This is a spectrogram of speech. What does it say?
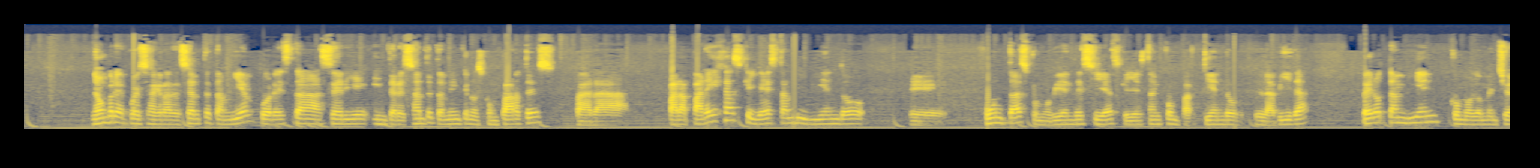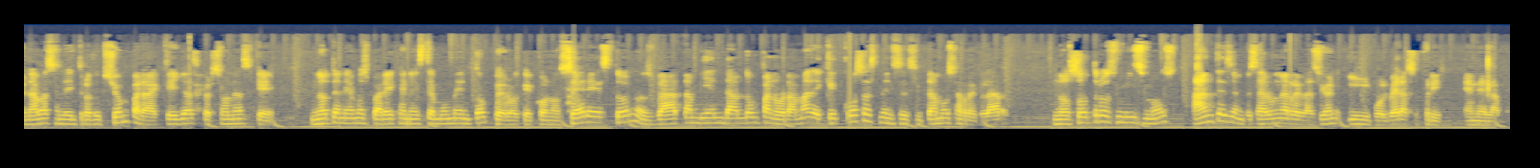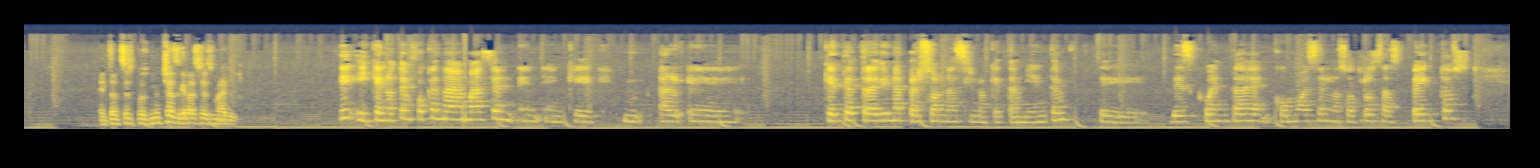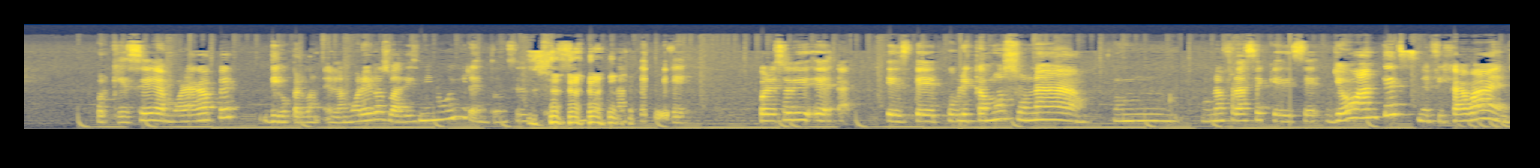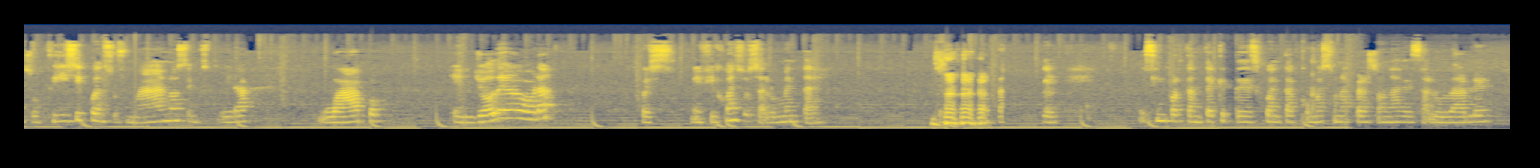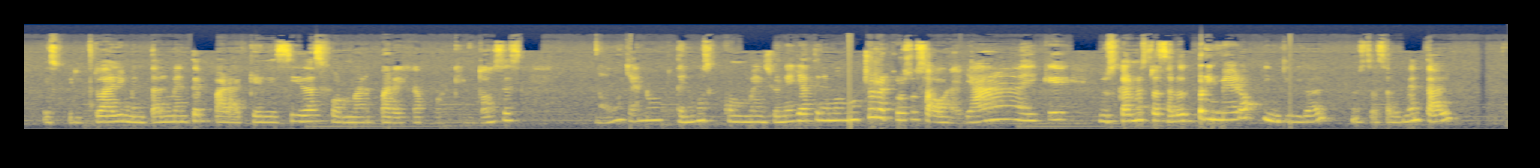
No, hombre, pues agradecerte también por esta serie interesante también que nos compartes para, para parejas que ya están viviendo eh, juntas, como bien decías, que ya están compartiendo la vida, pero también, como lo mencionabas en la introducción, para aquellas personas que no tenemos pareja en este momento, pero que conocer esto nos va también dando un panorama de qué cosas necesitamos arreglar nosotros mismos antes de empezar una relación y volver a sufrir en el amor. Entonces, pues muchas gracias, Mari. y que no te enfoques nada más en, en, que mm, eh, qué te atrae de una persona, sino que también te, des cuenta en cómo es en los otros aspectos, porque ese amor agape, digo, perdón, el amor eros va a disminuir, entonces es importante que, por eso eh, este, publicamos una, una frase que dice, yo antes me fijaba en su físico, en sus manos, en que estuviera guapo, el yo de ahora, pues me fijo en su salud mental. Es importante, que, te des cuenta cómo es una persona de saludable espiritual y mentalmente para que decidas formar pareja, porque entonces, no, ya no tenemos, como mencioné, ya tenemos muchos recursos ahora, ya hay que buscar nuestra salud primero individual, nuestra salud mental,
